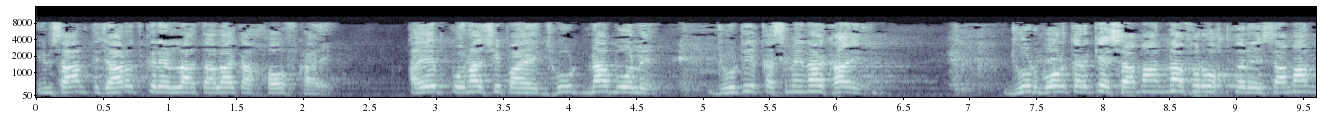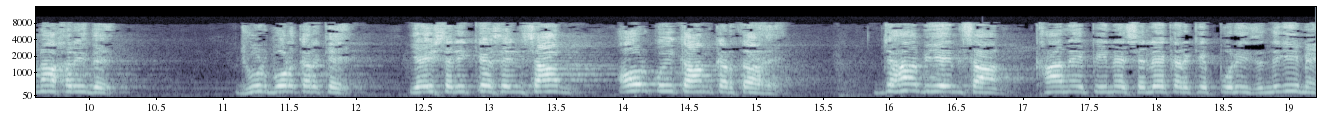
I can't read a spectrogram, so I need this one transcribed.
انسان تجارت کرے، اللہ تعالیٰ کا خوف کھائے۔ عیب کو نہ چھپائے، جھوٹ نہ بولے، جھوٹی قسمیں نہ کھائے۔ جھوٹ بول کر کے سامان نہ فروخت کرے، سامان نہ خریدے۔ جھوٹ بول کر کے یا اس طریقے سے انسان اور کوئی کام کرتا ہے۔ جہاں بھی یہ انسان کھانے پینے سے لے کر کے پوری زندگی میں،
